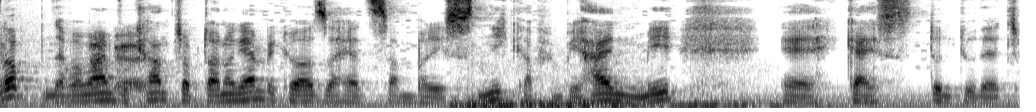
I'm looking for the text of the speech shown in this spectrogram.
Nope, never mind, we can't can't drop down again because I had somebody sneak up behind me. Uh, guys, don't do that.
